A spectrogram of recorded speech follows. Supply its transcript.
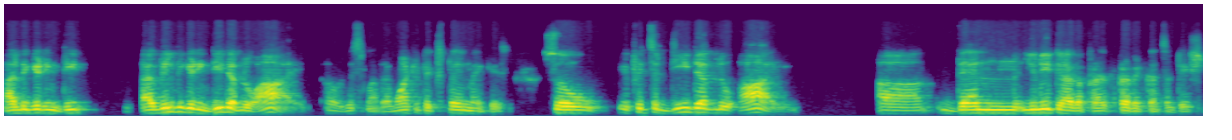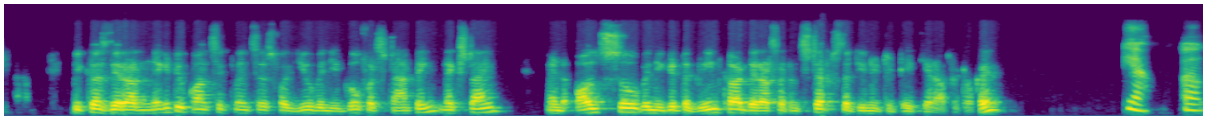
I'll be getting D. I will be getting DWI. Oh, this month. I wanted to explain my case. So if it's a DWI, uh, then you need to have a private consultation because there are negative consequences for you when you go for stamping next time and also, when you get the green card, there are certain steps that you need to take care of it. Okay. yeah. Uh,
